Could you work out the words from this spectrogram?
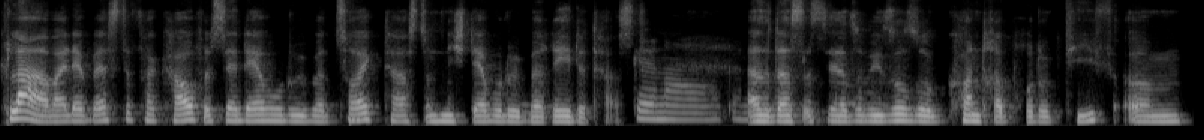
Klar, weil der beste Verkauf ist ja der, wo du überzeugt hast und nicht der, wo du überredet hast. Genau. genau. Also das ist ja sowieso so kontraproduktiv. Ähm,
